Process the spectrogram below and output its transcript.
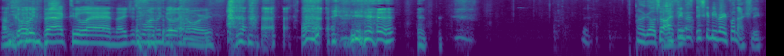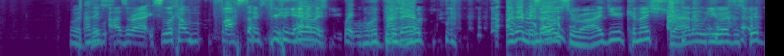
I'm going back to land. I just want to go north. Oh god. So I Okay. think uh, this, this could be very fun actually. What, I think- this- Azarex, look how fast I'm speeding Wait, ahead wait, of you. wait. what the Are there fuck? are there Can I missiles? just ride you? Can I straddle you as a squid?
